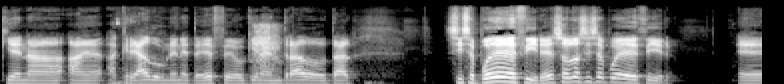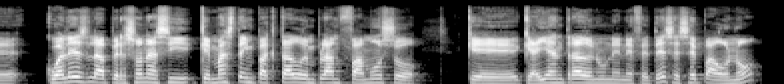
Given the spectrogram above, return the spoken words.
quién ha, ha- ha creado un NTF o quién ha entrado o tal? Si se puede decir, ¿eh? Solo si se puede decir. eh, ¿Cuál es la persona así que más te ha impactado en plan famoso que, que haya entrado en un NFT, se sepa o no?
